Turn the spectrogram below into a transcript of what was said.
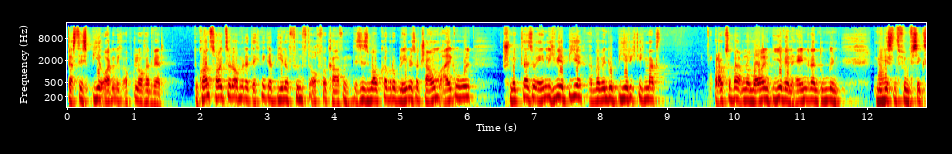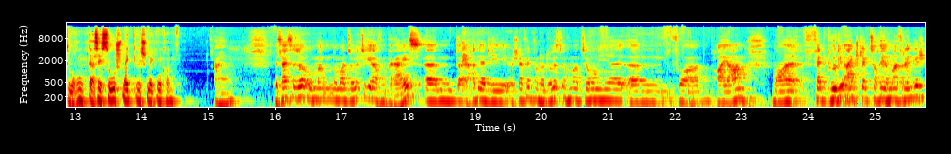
dass das Bier ordentlich abgelochert wird. Du kannst heutzutage mit der Techniker Bier noch fünf auch verkaufen. Das ist überhaupt kein Problem. Es hat Schaum, Alkohol, schmeckt halt so ähnlich wie ein Bier. Aber wenn du Bier richtig magst, brauchst du bei einem normalen Bier, wenn hellen oder dunkeln, mindestens fünf, sechs Wochen, dass es so schmeckt, wie es schmecken kann. Ah ja. Das heißt also, um nochmal zurückzugehen auf den Preis, ähm, da hat ja die Chefin von der Touristinformation hier ähm, vor ein paar Jahren mal Fettprügel eingesteckt, sag ich mal fränkisch,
